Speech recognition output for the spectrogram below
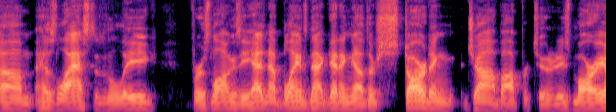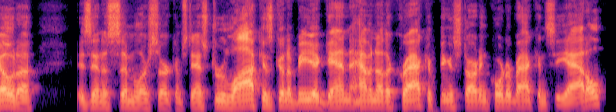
um, has lasted in the league for as long as he had. Now Blaine's not getting other starting job opportunities. Mariota is in a similar circumstance. Drew Lock is going to be again have another crack at being a starting quarterback in Seattle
